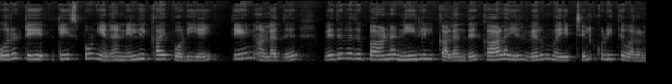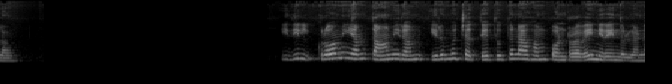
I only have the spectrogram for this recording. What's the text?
ஒரு டீ டீஸ்பூன் என நெல்லிக்காய் பொடியை தேன் அல்லது வெதுவெதுப்பான நீரில் கலந்து காலையில் வெறும் வயிற்றில் குடித்து வரலாம். இதில் குரோமியம் தாமிரம் இரும்புச்சத்து துத்தநாகம் போன்றவை நிறைந்துள்ளன.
